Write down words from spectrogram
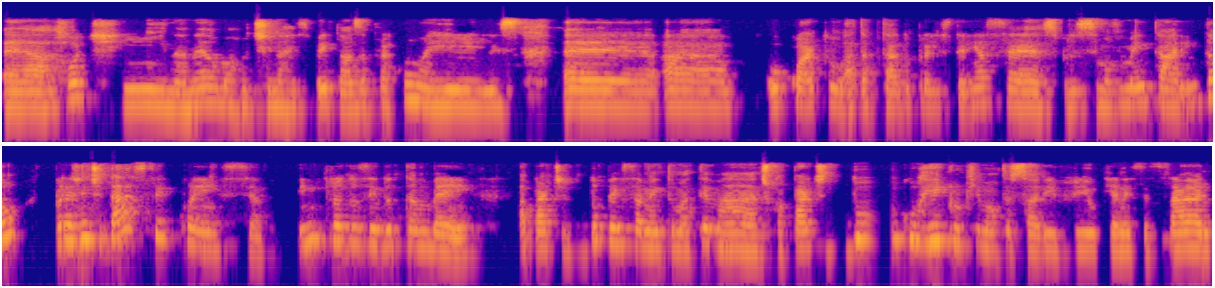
é, a rotina, né, uma rotina respeitosa para com eles, é, a, o quarto adaptado para eles terem acesso, para eles se movimentarem. Então, para a gente dar sequência, introduzindo também a parte do pensamento matemático, a parte do currículo que Montessori viu que é necessário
